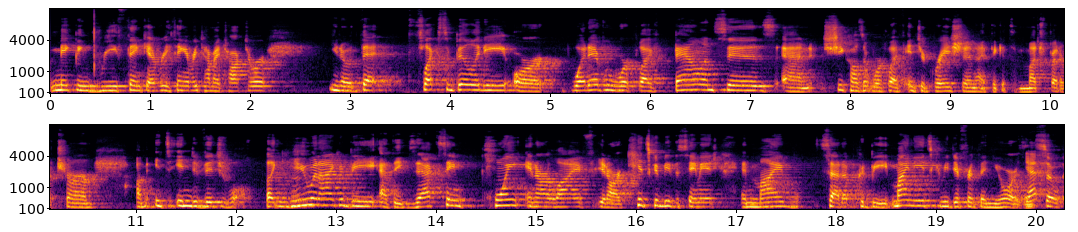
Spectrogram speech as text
make me rethink everything every time I talk to her. You know that flexibility or whatever work life balance is, and she calls it work life integration. I think it's a much better term. Um, it's individual. Like you and I could be at the exact same point in our life. You know, our kids could be the same age, and my setup could be my needs could be different than yours. Yep. And so,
